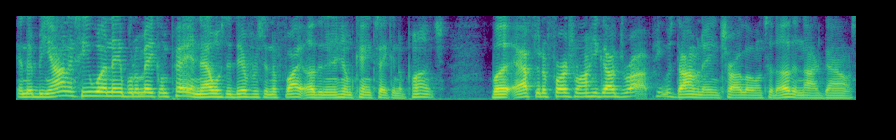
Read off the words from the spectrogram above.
And to be honest, he wasn't able to make him pay, and that was the difference in the fight, other than him can't taking a punch. But after the first round, he got dropped. He was dominating Charlo into the other knockdowns.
